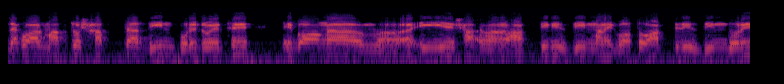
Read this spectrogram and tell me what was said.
দেখো, আর মাত্র সাতটা দিন পড়ে রয়েছে। এবং এই আটত্রিশ দিন মানে গত আটত্রিশ দিন ধরে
